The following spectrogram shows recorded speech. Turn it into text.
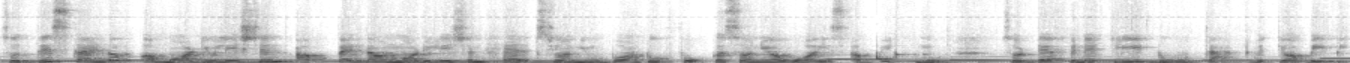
So this kind of a modulation, up and down modulation, helps your newborn to focus on your voice a bit more. So definitely do that with your baby.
